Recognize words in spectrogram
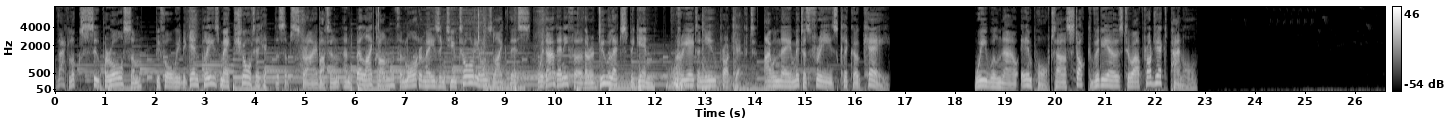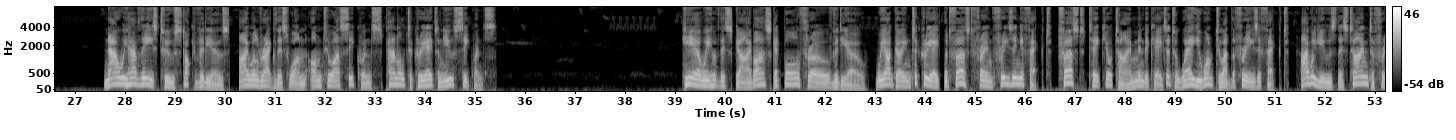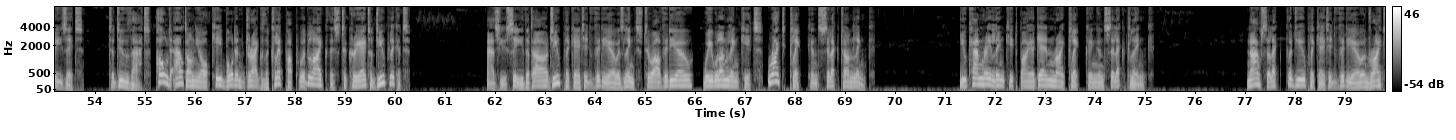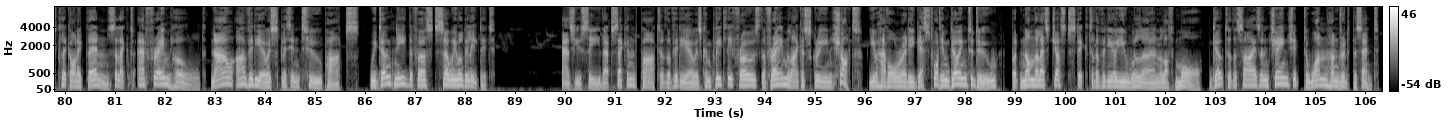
That looks super awesome, before we begin please make sure to hit the subscribe button and bell icon for more amazing tutorials like this. Without any further ado let's begin. Create a new project. I will name it as freeze click OK. We will now import our stock videos to our project panel. Now we have these two stock videos, I will drag this one onto our sequence panel to create a new sequence. Here we have this guy basketball throw video. We are going to create that first frame freezing effect. First take your time indicator to where you want to add the freeze effect. I will use this time to freeze it. To do that, hold Alt on your keyboard and drag the clip upward like this to create a duplicate. As you see that our duplicated video is linked to our video, we will unlink it. Right-click and select Unlink. You can relink it by again right-clicking and select Link. Now select the duplicated video and right-click on it then select Add Frame Hold. Now our video is split in two parts, we don't need the first so we will delete it. As you see that second part of the video is completely froze the frame like a screenshot. You have already guessed what I'm going to do, but nonetheless just stick to the video you will learn a lot more. Go to the size and change it to 100%.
